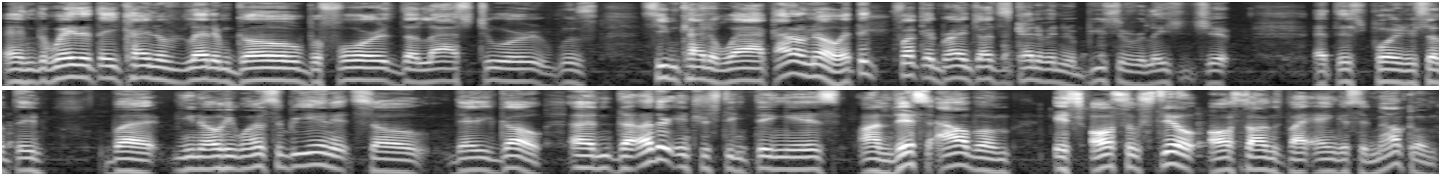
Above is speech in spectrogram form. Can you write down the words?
And the way that they kind of let him go before the last tour was seemed kind of whack. I don't know. I think fucking Brian Johnson's kind of in an abusive relationship at this point or something. But you know he wants to be in it, so there you go. And the other interesting thing is on this album, it's also still all songs by Angus and Malcolm,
